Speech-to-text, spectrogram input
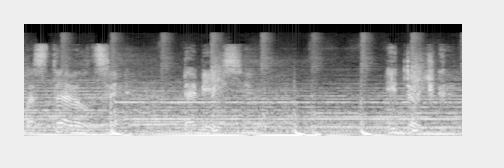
Поставил цель, добейся. И точка.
